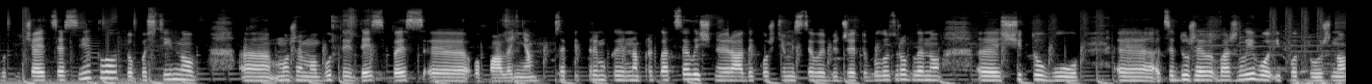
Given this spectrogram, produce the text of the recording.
виключається світло, то постійно е, можемо бути десь без е, опалення. За підтримки, наприклад, селищної ради коштів місцевого бюджету було зроблено е, щитову. Е, Це дуже важливо і потужно.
